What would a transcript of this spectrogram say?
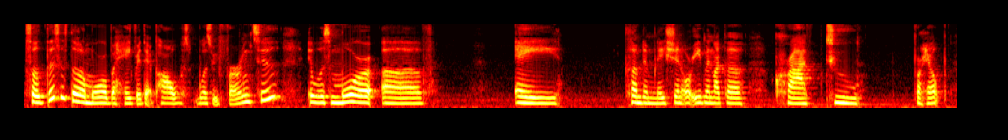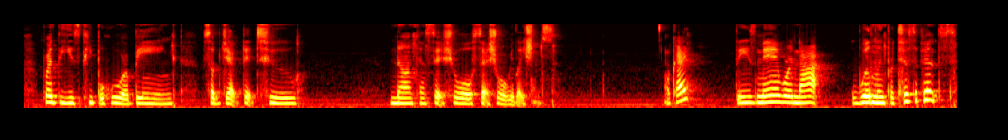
So, this is the immoral behavior that Paul was, was referring to. It was more of a condemnation or even like a cry to for help for these people who are being subjected to non-consensual sexual relations. Okay? These men were not willing participants.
